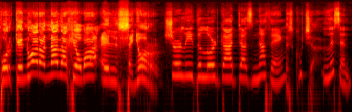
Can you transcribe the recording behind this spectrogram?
Porque no hará nada Jehová el Señor. Surely the Lord God does nothing. Escucha, Listen,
